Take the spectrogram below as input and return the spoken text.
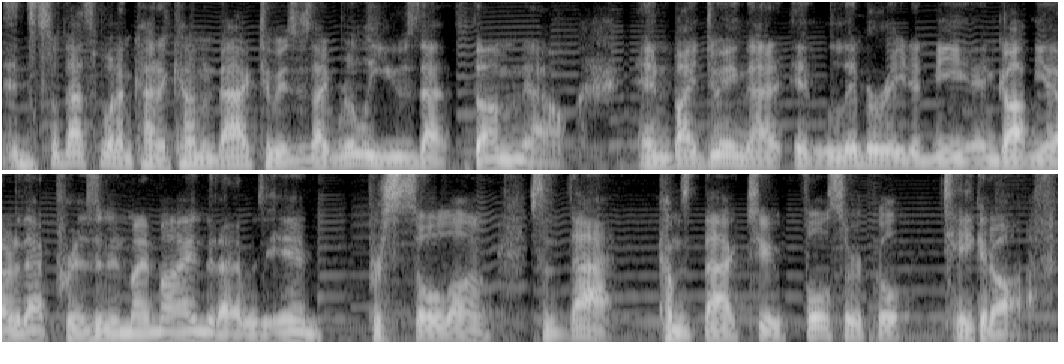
And so that's what I'm kind of coming back to is is I really use that thumb now. And by doing that, it liberated me and got me out of that prison in my mind that I was in for so long. So that comes back to full circle, take it off.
